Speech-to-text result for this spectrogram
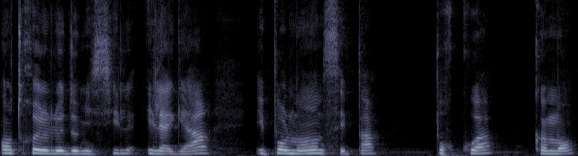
entre le domicile et la gare. Et pour le moment, on ne sait pas pourquoi, comment.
